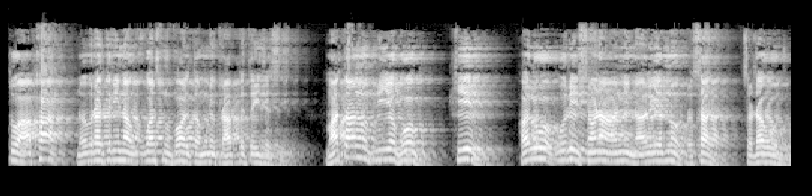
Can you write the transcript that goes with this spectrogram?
તો આખા નવરાત્રિના ઉપવાસનું ફળ તમને પ્રાપ્ત થઈ જશે. માતાનો પ્રિય ભોગ, ખીર, હલવો, પૂરી, ચણા અને નાળિયેરનો પ્રસાદ ચડાવો છો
